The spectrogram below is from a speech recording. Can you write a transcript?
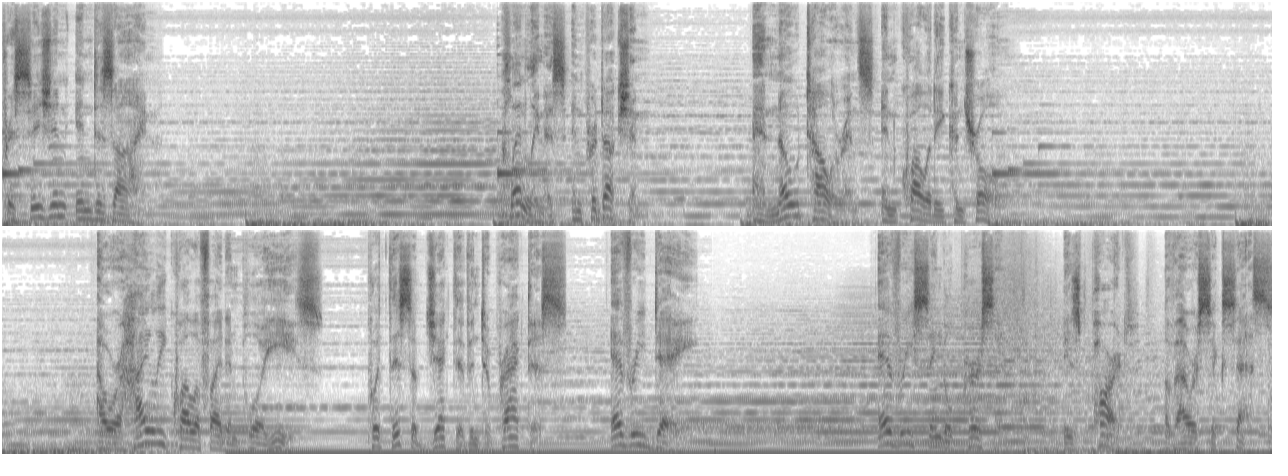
Precision in design. Cleanliness in production. And no tolerance in quality control. Our highly qualified employees put this objective into practice every day. Every single person is part of our success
